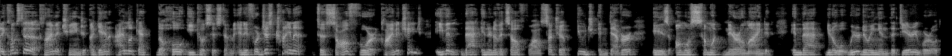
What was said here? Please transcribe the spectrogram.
it comes to climate change, again, I look at the whole ecosystem. And if we're just trying to, to solve for climate change, even that in and of itself, while such a huge endeavor, is almost somewhat narrow minded in that, you know, what we're doing in the dairy world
